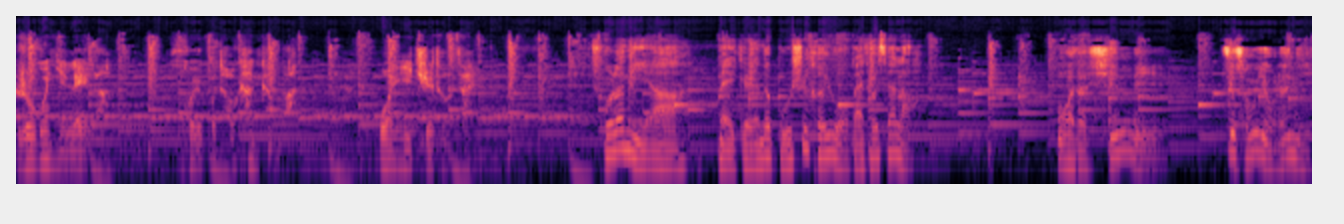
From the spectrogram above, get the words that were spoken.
如果你累了，回过头看看吧，我一直都在。除了你啊，每个人都不适合与我白头偕老。我的心里，自从有了你。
